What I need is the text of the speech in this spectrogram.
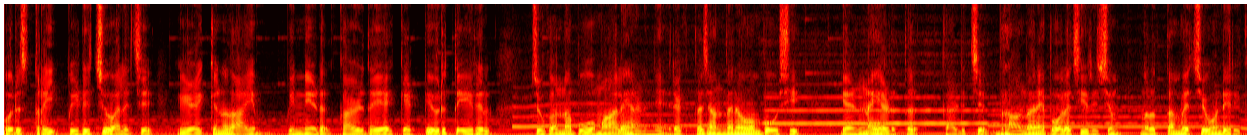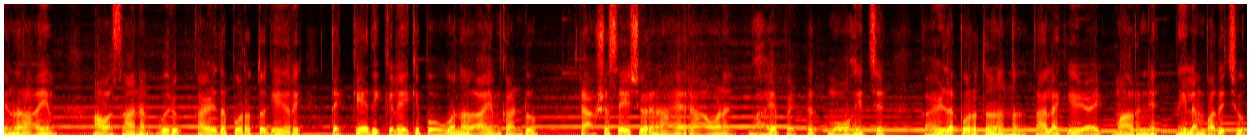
ഒരു സ്ത്രീ പിടിച്ചു വലിച്ച് ഇഴയ്ക്കുന്നതായും പിന്നീട് കഴുതയെ കെട്ടിയൊരു തേരിൽ ചുവന്ന പൂമാലയണിഞ്ഞ് രക്തചന്ദനവും പൂശി എണ്ണയെടുത്ത് കടിച്ച് ഭ്രാന്തനെ പോലെ ചിരിച്ചും നൃത്തം വെച്ചുകൊണ്ടിരിക്കുന്നതായും അവസാനം ഒരു കഴുതപ്പുറത്തു കയറി തെക്കേ ദിക്കിലേക്ക് പോകുന്നതായും കണ്ടു. രാക്ഷസേശ്വരനായ രാവണൻ ഭയപ്പെട്ട് മോഹിച്ച് കഴുതപ്പുറത്തു നിന്ന് തല കീഴായി മറിഞ്ഞ് നിലം പതിച്ചു.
